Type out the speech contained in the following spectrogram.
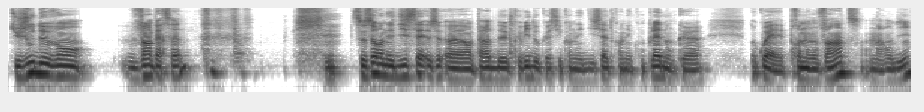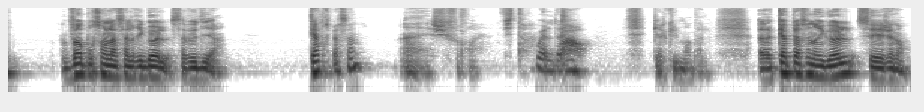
Tu joues devant 20 personnes. Ce soir, on est 17, euh, en période de Covid, donc aussi qu'on est 17, qu'on est complet. Donc, euh, donc ouais, prenons 20, on arrondit. 20% de la salle rigole, ça veut dire 4 personnes? Ah, je suis fort, ouais. Putain. Well done. Calcul mental. 4 euh, personnes rigolent, c'est gênant.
